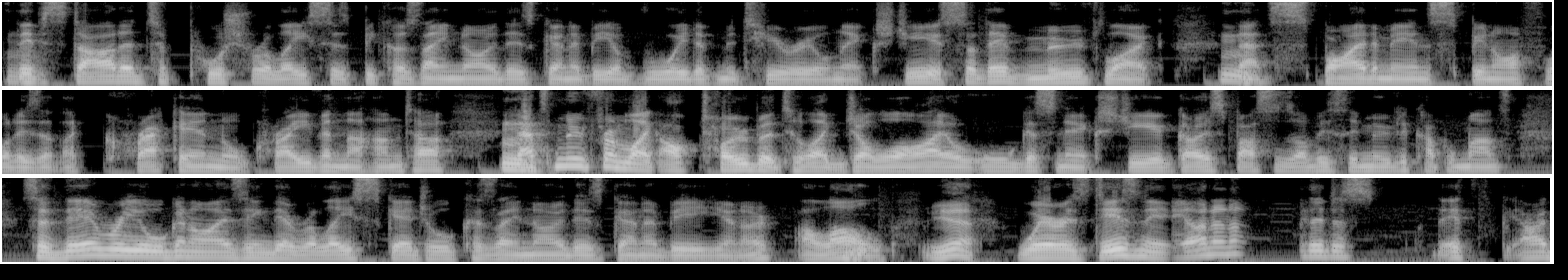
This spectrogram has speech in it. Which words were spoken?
Hmm. They've started to push releases because they know there's going to be a void of material next year. So they've moved like Hmm. that Spider-Man spin-off. What is it, like Kraken or Kraven the Hunter? Hmm. Hmm. That's moved from like October to like July or August next year. Ghostbusters obviously moved a couple months, so they're reorganizing their release schedule because they know there's going to be, you know, a hmm. lull. yeah. Whereas Disney, I don't know, they're just it. I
